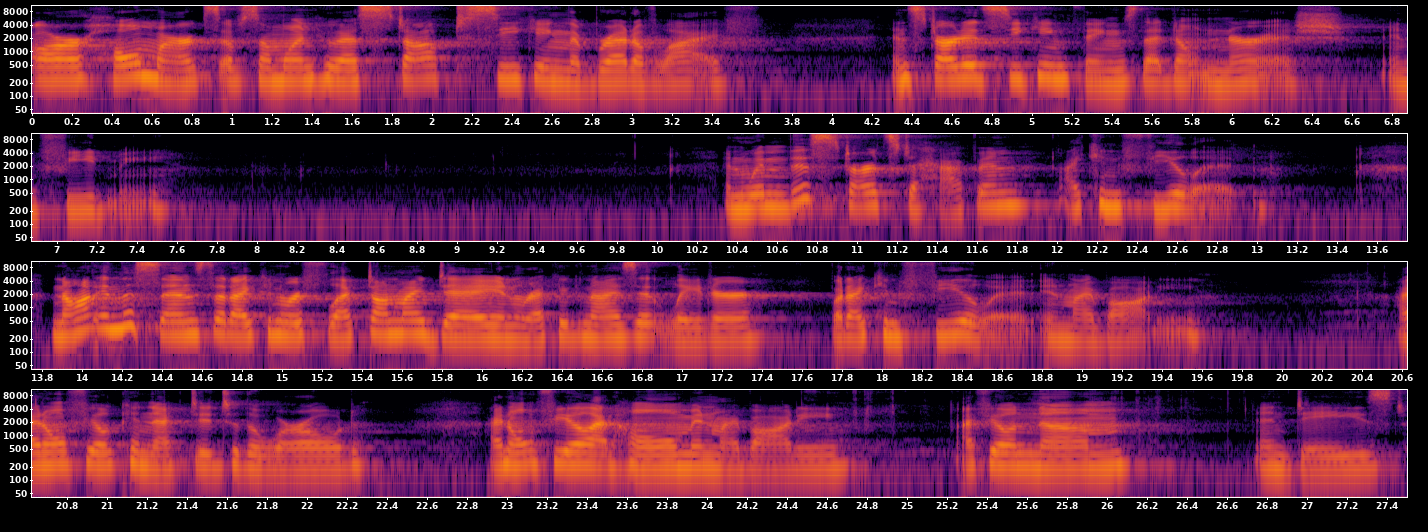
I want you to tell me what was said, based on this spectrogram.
are hallmarks of someone who has stopped seeking the bread of life and started seeking things that don't nourish and feed me. And when this starts to happen, I can feel it. Not in the sense that I can reflect on my day and recognize it later, but I can feel it in my body. I don't feel connected to the world. I don't feel at home in my body. I feel numb and dazed.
